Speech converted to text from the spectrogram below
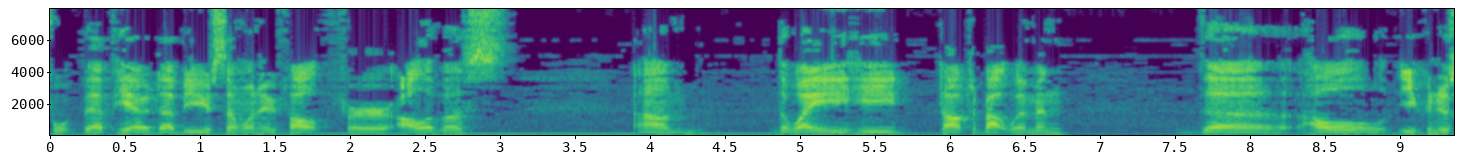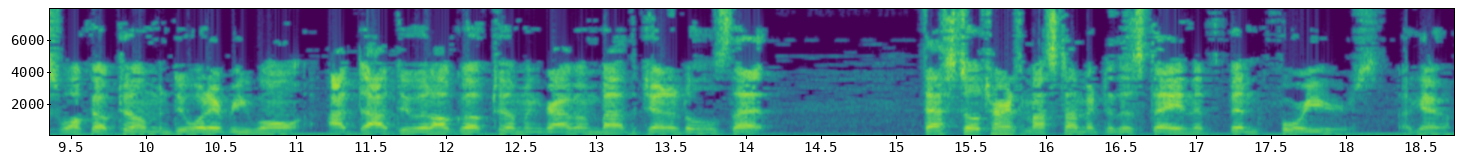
a POW, someone who fought for all of us. Um, the way he talked about women, the whole you can just walk up to them and do whatever you want. I, I do it. I'll go up to them and grab them by the genitals. That that still turns my stomach to this day, and it's been four years ago.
